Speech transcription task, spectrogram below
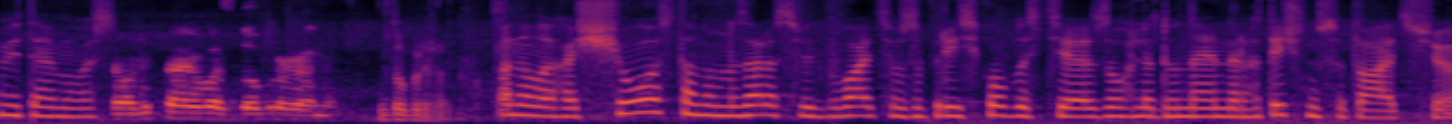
Вітаємо вас, Вітаю вас, добрий ранок. Добрий ранок. пане Олега. Що станом на зараз відбувається у Запорізькій області з огляду на енергетичну ситуацію?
